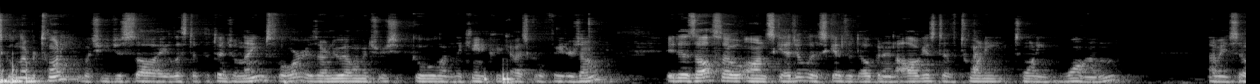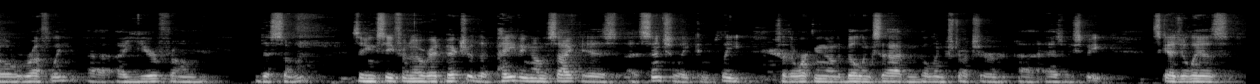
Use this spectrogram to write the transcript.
School number 20, which you just saw a list of potential names for, is our new elementary school in the Caney Creek High School feeder zone. It is also on schedule. It is scheduled to open in August of 2021. I mean, so roughly uh, a year from this summer. So you can see from the overhead picture, the paving on the site is essentially complete. So they're working on the building side and building structure uh, as we speak. Schedule is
